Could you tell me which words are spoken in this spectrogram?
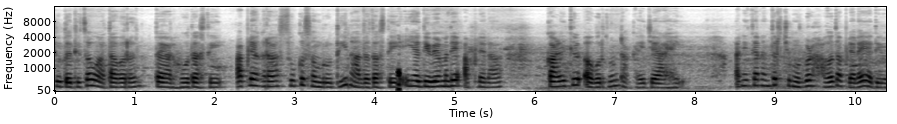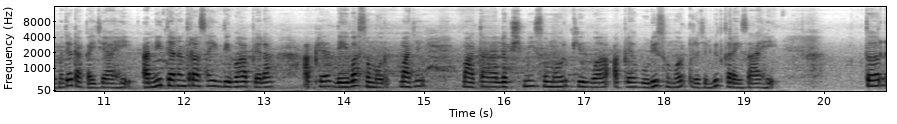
शुद्धतेचं वातावरण तयार होत असते. आपल्या घरात सुख समृद्धी नांदत असते. या दिव्यामध्ये आपल्याला काळे तीळ आवर्जून टाकायचे आहे. आणि त्यानंतर चिमुटभर हळद आपल्याला या दिव्यामध्ये टाकायची आहे. आणि त्यानंतर असा एक दिवा आपल्याला आपल्या देवासमोर माझे माता लक्ष्मीसमोर किंवा आपल्या गुढीसमोर प्रज्वलित करायचा आहे. तर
